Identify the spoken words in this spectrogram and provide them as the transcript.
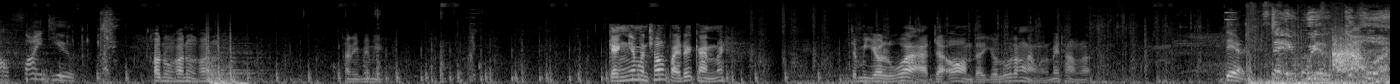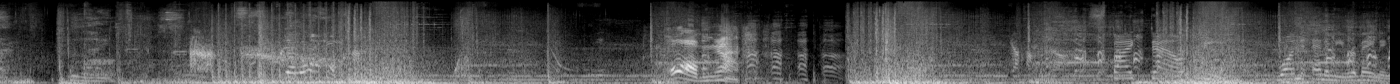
I'll find you. เข้านู่นเข้านู่นเข้านู่นตอนนี้ไม่มี แก๊งเนี้ยมันชอบไปด้วยกันไหมจะมีโยรู้ว่าอาจจะอ้อมแต่โยรู้หลังๆมันไม่ทำแล้ว There. Blind. เดี๋ยวรู้ว่าผม พ่อมึงอะ Spike down B. One enemy remaining.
